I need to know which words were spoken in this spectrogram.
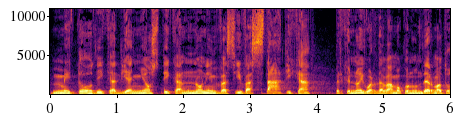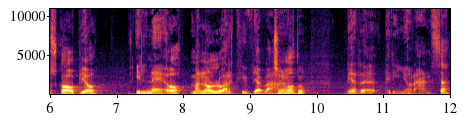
metodica diagnostica non invasiva statica, perché noi guardavamo con un dermatoscopio il neo, ma non lo archiviavamo certo. per, per ignoranza.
